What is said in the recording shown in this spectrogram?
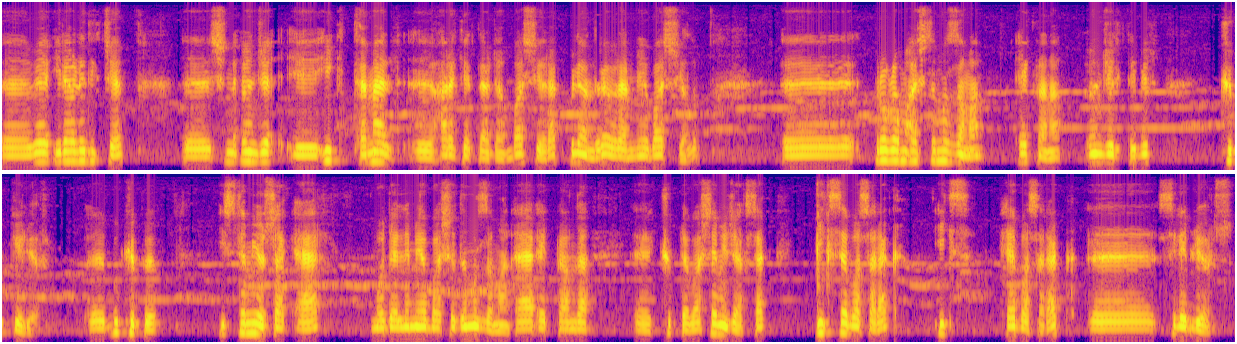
E, ve ilerledikçe e, şimdi önce e, ilk temel e, hareketlerden başlayarak Blender'ı öğrenmeye başlayalım. E, programı açtığımız zaman ekrana öncelikle bir küp geliyor. E, bu küpü istemiyorsak eğer modellemeye başladığımız zaman eğer ekranda e, küple başlamayacaksak X'e basarak X'e basarak e, silebiliyoruz.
